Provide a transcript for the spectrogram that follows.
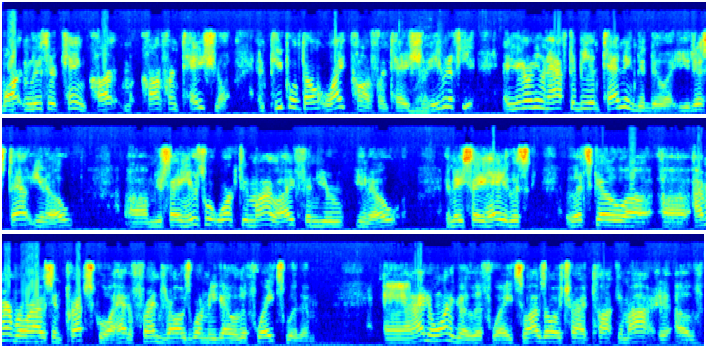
Martin Luther King, car- confrontational, and people don't like confrontation. Right. Even if you you don't even have to be intending to do it. You just have you know, um, you're saying here's what worked in my life, and you're you know, and they say hey let's let's go. Uh, uh, I remember when I was in prep school, I had a friend that always wanted me to go lift weights with him, and I didn't want to go lift weights, so I was always trying to talk him out of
